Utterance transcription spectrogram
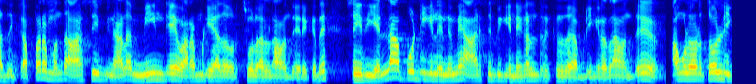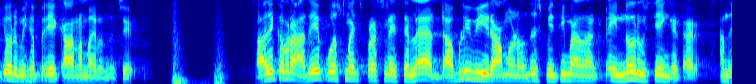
அதுக்கப்புறம் வந்து ஆர்சிபினால மீண்டே வர முடியாத ஒரு சூழல் தான் வந்து இருக்குது. ஸோ இது எல்லா போட்டிகளிலுமே ஆர்சிபிக்கு நிகழ்ந்திருக்குது அப்படிங்கிறதா வந்து அவங்களோட தோல்விக்கு ஒரு மிகப்பெரிய காரணமா இருந்துச்சு. அதுக்கப்புறம் அதே போஸ்ட் மேட்ச் பிரசன்டேஷனில் டபிள்யூவி ராமன் வந்து ஸ்மிருதி மனதா கிட்ட இன்னொரு விஷயம் கேட்டார். அந்த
